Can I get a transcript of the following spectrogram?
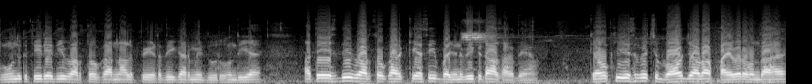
ਗੂੰਦ ਕਤੀਰੇ ਦੀ ਵਰਤੋਂ ਕਰਨ ਨਾਲ ਪੇਟ ਦੀ ਗਰਮੀ ਦੂਰ ਹੁੰਦੀ ਹੈ ਅਤੇ ਇਸ ਦੀ ਵਰਤੋਂ ਕਰਕੇ ਅਸੀਂ ਵਜਨ ਵੀ ਘਟਾ ਸਕਦੇ ਹਾਂ। ਕਿਉਂਕਿ ਇਸ ਵਿੱਚ ਬਹੁਤ ਜ਼ਿਆਦਾ ਫਾਈਬਰ ਹੁੰਦਾ ਹੈ।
